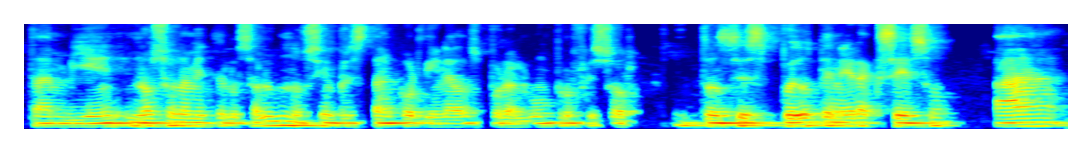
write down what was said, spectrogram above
también, no solamente los alumnos, siempre están coordinados por algún profesor. Entonces puedo tener acceso a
